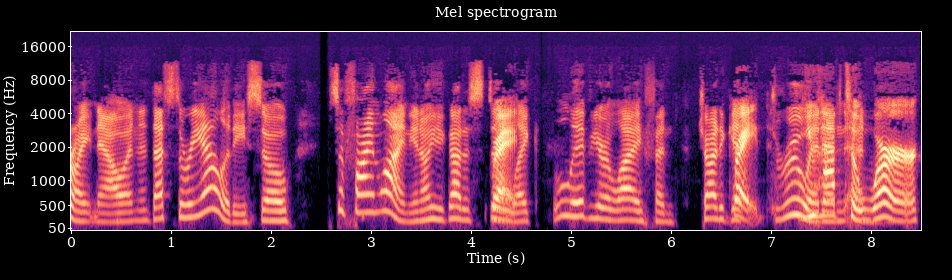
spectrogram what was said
right now and that's the reality. So it's a fine line, you know, you got to still Right. like live your life and try to get right through you it You have and, to and- work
